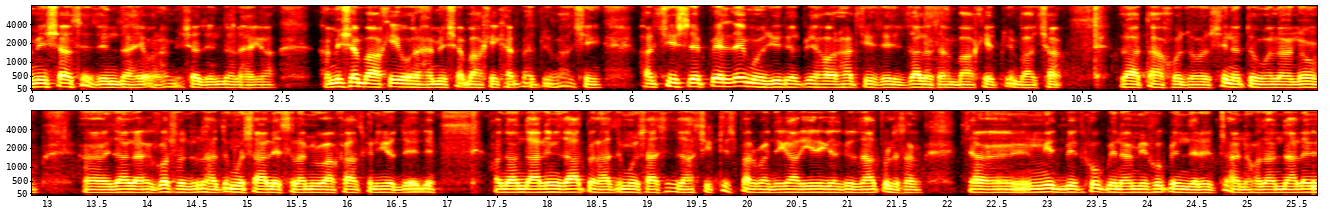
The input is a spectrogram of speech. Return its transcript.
ہمیشہ سے زندہ ہے اور ہمیشہ زندہ رہے گا۔ ہمیشہ باقی اور ہمیشہ باقی خربت پہ بادشاہ ہر چیز سے پہلے موجود پہ اور ہر چیز سے ذالث باقی پہ بادشاہ۔ لاتا خود و صنت ولا نوم. حضم علیہ السلامی واقعات کو نیت دے دے. خدا عالم ذات پر حضم سے ذات شکتس پر پروردگار یہ ذات پر نت بت خوب بنامی خوب بن در چان خدا عالم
